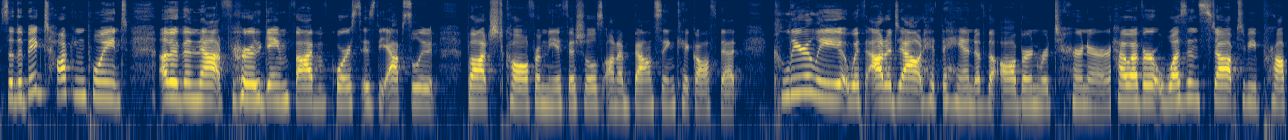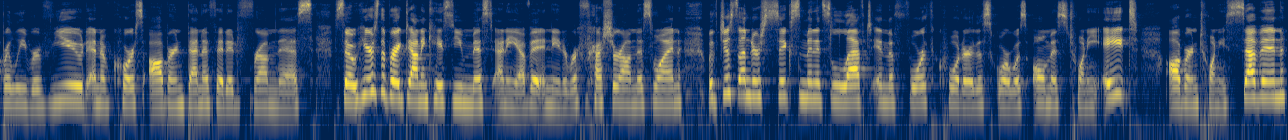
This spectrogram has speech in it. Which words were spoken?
So, the big talking point, other than that, for game five, of course, is the absolute botched call from the officials on a bouncing kickoff that clearly, without a doubt, hit the hand of the Auburn returner. However, wasn't stopped to be properly reviewed, and of course, Auburn benefited from this. So, here's the breakdown in case you missed any of it and need a refresher on this one. With just under six minutes left in the fourth quarter, the score was Ole Miss 28, Auburn 27.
